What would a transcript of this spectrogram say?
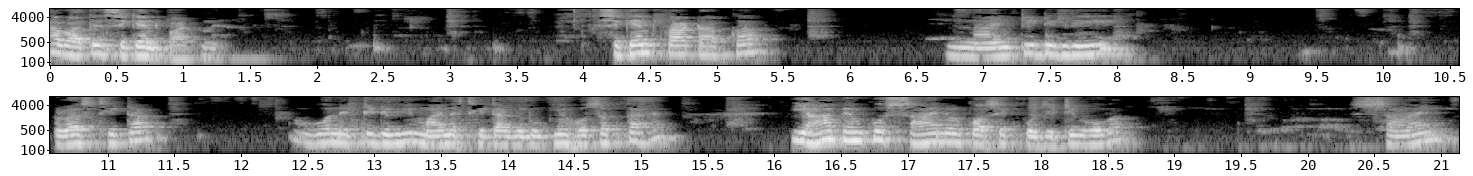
अब आते हैं सेकेंड पार्ट में। सेकेंड पार्ट आपका 90 degree plus theta 180 degree minus theta के रूप में हो सकता है। यहाँ पे हमको साइन और कॉसेक पॉजिटिव होगा। साइन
